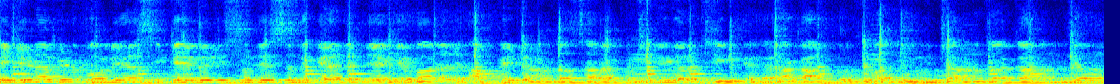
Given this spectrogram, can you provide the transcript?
ਇਹ ਜਿਹੜਾ ਵਿਣ ਬੋਲਿਆ ਸੀ, ਕਈ ਵਾਰੀ ਸੁਦੇ ਸੁਦ ਕਹਿ ਦਿੰਦੇ ਆ ਕਿ ਮਹਾਰਾਜ, ਆਪੇ ਜਾਣਦਾ ਸਾਰਾ ਕੁਝ ਵੀ ਗੱਲ ਠੀਕ ਹੈ। ਅਕਾਲ ਪੁਰਖ ਵਾਹਿਗੁਰੂ ਜਾਣਦਾ ਕਾਰਨ ਕਿਉਂ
